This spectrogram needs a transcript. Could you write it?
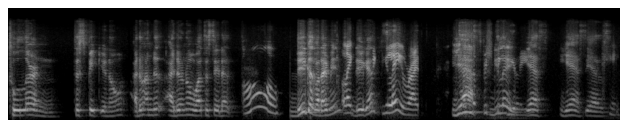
to learn to speak you know i don't under i don't know what to say that Oh, do you get what i mean like do you get delay, right? yes the speak delay delay. yes yes yes Okay.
